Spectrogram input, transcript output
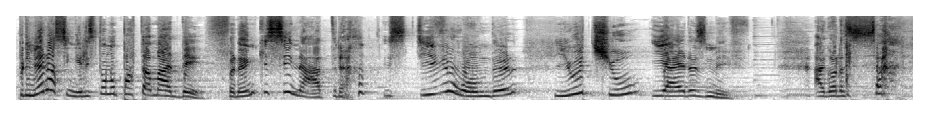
primeiro assim, eles estão no patamar de Frank Sinatra, Steve Wonder, U2 e Aerosmith. Agora, sabe...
